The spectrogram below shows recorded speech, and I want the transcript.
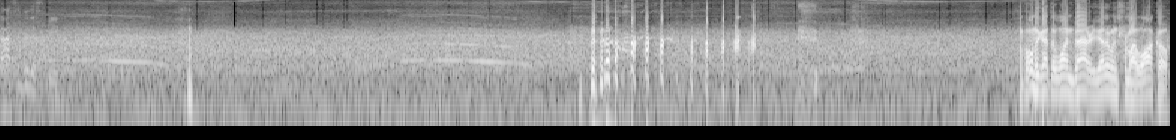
That's a good speed. I've only got the one battery, the other one's for my Waco.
